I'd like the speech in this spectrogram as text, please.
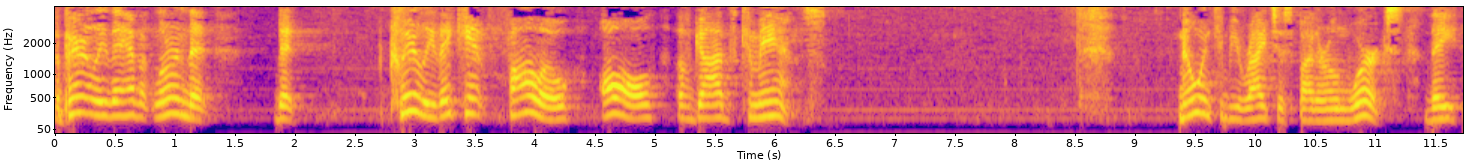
Apparently, they haven't learned that, that clearly they can't follow all of God's commands. No one can be righteous by their own works. They,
